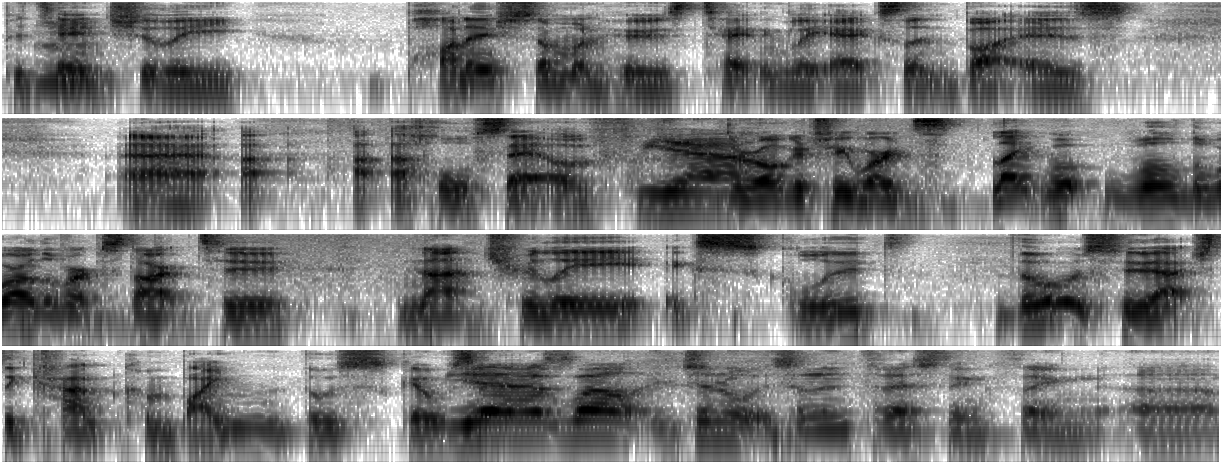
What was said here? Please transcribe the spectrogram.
potentially mm. punish someone who's technically excellent but is uh, a, whole set of yeah. derogatory words? Like, will, will the world of work start to naturally exclude those who actually can't combine those skill sets? Yeah, well, you know, it's an interesting thing. Uh,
